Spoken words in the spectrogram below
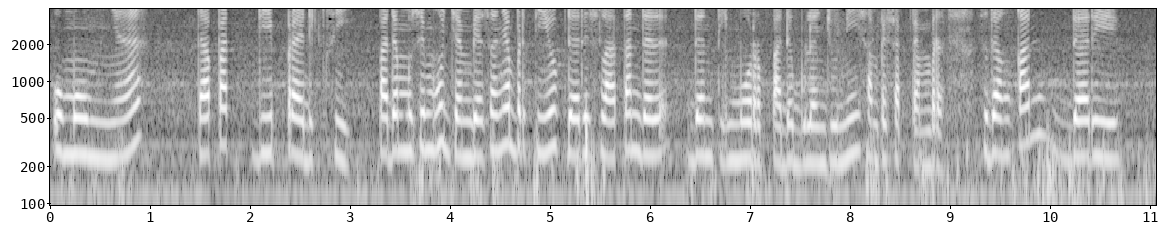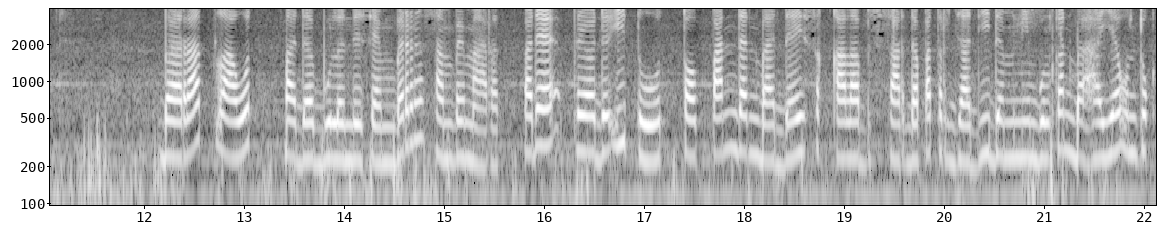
umumnya dapat diprediksi. Pada musim hujan biasanya bertiup dari selatan dan timur pada bulan Juni sampai September, sedangkan dari barat laut pada bulan Desember sampai Maret. Pada periode itu, topan dan badai skala besar dapat terjadi dan menimbulkan bahaya untuk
